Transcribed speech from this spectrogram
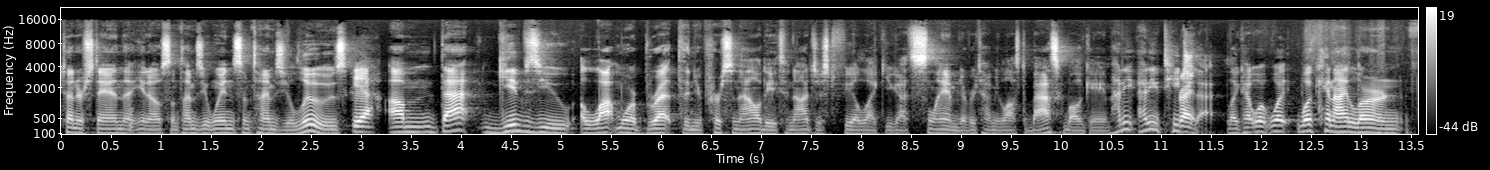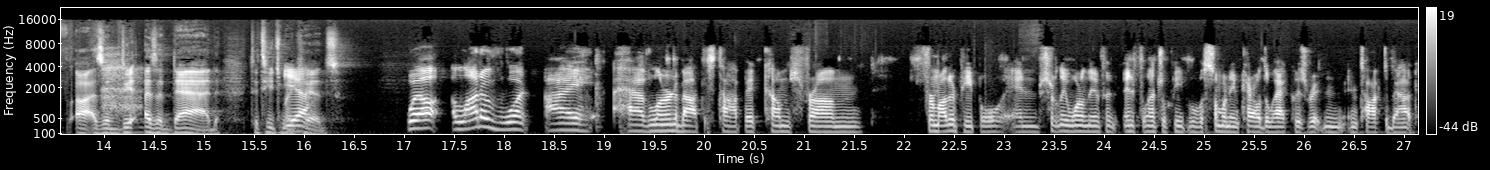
to understand that you know sometimes you win, sometimes you lose, yeah, um, that gives you a lot more breadth in your personality to not just feel like you got slammed every time you lost a basketball game. How do you how do you teach right. that? Like, what what what can I learn uh, as a as a dad to teach my yeah. kids? Well, a lot of what I have learned about this topic comes from from other people, and certainly one of the influential people was someone named Carol Dweck, who's written and talked about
